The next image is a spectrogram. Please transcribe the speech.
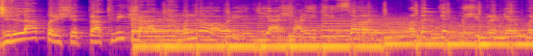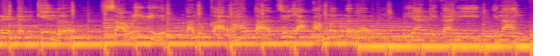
जिल्हा परिषद प्राथमिक शाळा धामणगाव आवारी या शाळेची सहल अगत्य कृषी पर्यटन केंद्र सावळी विहीर तालुका राहता जिल्हा अहमदनगर या ठिकाणी दिनांक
